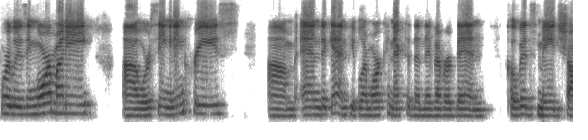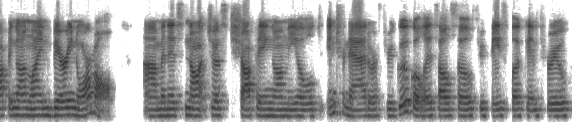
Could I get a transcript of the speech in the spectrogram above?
We're losing more money. Uh, we're seeing an increase. Um, and again, people are more connected than they've ever been. COVID's made shopping online very normal. Um, and it's not just shopping on the old internet or through Google, it's also through Facebook and through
